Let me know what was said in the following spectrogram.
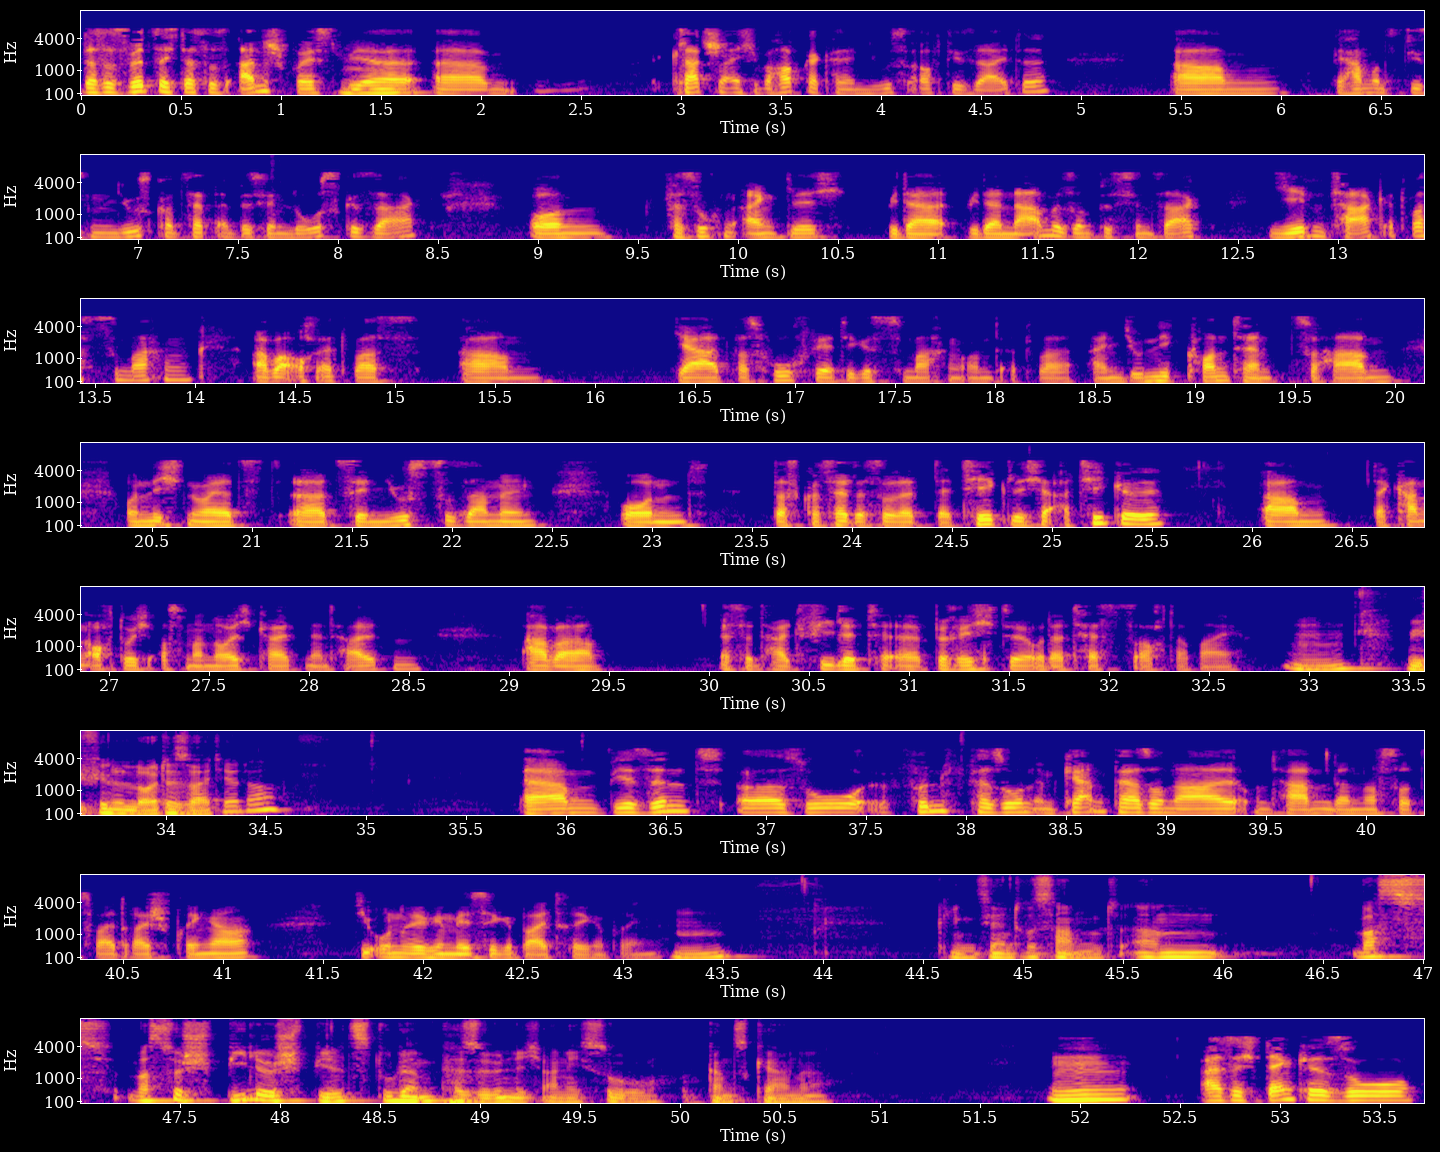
Das ist witzig, dass du es ansprichst. Wir mhm. ähm, klatschen eigentlich überhaupt gar keine News auf die Seite. Ähm, wir haben uns diesem News-Konzept ein bisschen losgesagt und versuchen eigentlich, wie der, wie der Name so ein bisschen sagt, jeden Tag etwas zu machen, aber auch etwas, ähm, ja, etwas Hochwertiges zu machen und etwa ein Unique Content zu haben und nicht nur jetzt äh, zehn News zu sammeln und das Konzept ist so der, der tägliche Artikel. Ähm, der kann auch durchaus mal Neuigkeiten enthalten, aber es sind halt viele Te äh, Berichte oder Tests auch dabei. Mhm. Wie viele Leute seid ihr da? Ähm, wir sind äh, so fünf Personen im Kernpersonal und haben dann noch so zwei, drei Springer, die unregelmäßige Beiträge bringen. Mhm. Klingt sehr interessant. Ähm, was, was für Spiele spielst du denn persönlich eigentlich so ganz gerne? Mhm. Also ich denke so,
